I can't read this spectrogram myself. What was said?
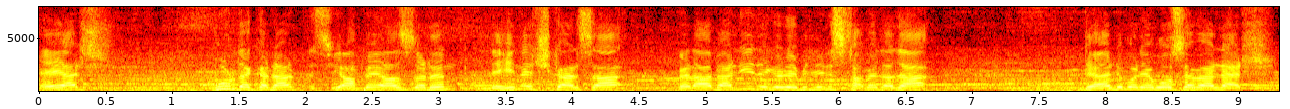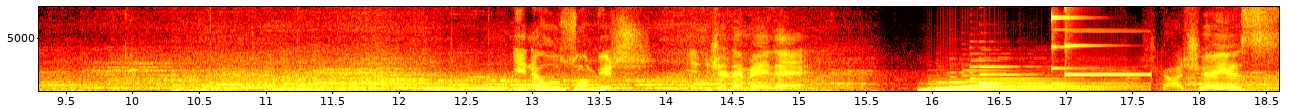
eğer burada kadar siyah beyazların lehine çıkarsa beraberliği de görebiliriz tabelada. Değerli voleybol severler. Yine uzun bir incelemeyle karşı karşıyayız.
